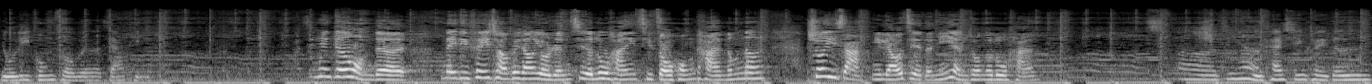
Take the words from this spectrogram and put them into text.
努力工作，为了家庭。今天跟我们的内地非常非常有人气的鹿晗一起走红毯，能不能说一下你了解的、你眼中的鹿晗？嗯，今天很开心可以跟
